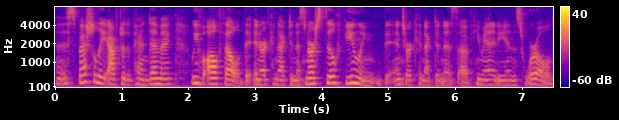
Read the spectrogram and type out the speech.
And especially after the pandemic, we've all felt the interconnectedness and are still feeling the interconnectedness of humanity in this world.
